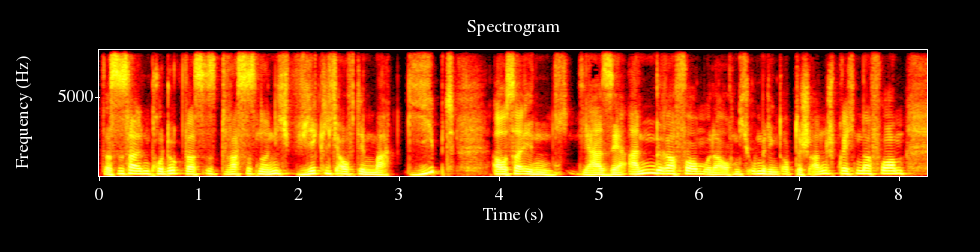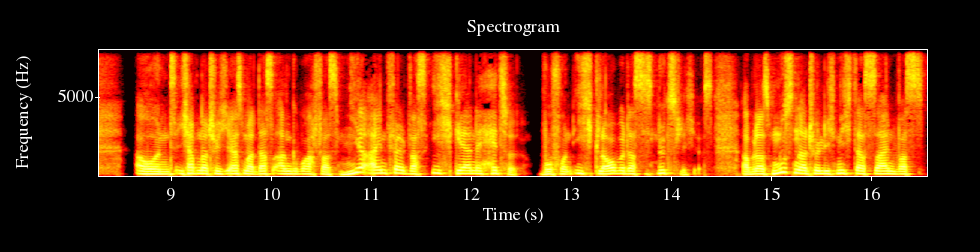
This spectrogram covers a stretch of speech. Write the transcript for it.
das ist halt ein Produkt, was, ist, was es noch nicht wirklich auf dem Markt gibt, außer in ja sehr anderer Form oder auch nicht unbedingt optisch ansprechender Form. Und ich habe natürlich erstmal das angebracht, was mir einfällt, was ich gerne hätte, wovon ich glaube, dass es nützlich ist. Aber das muss natürlich nicht das sein, was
